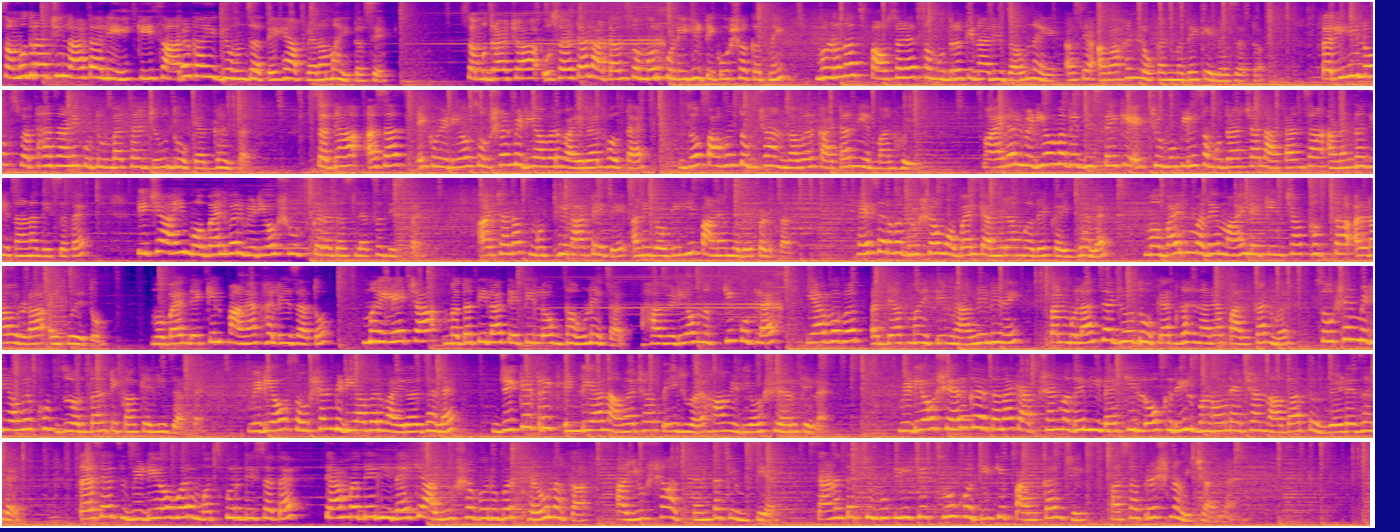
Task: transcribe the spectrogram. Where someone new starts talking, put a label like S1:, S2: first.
S1: समुद्राची लाट आली की सारं काही घेऊन जाते हे आपल्याला माहीत असेल. समुद्राच्या उसळत्या लाटांसमोर कुणीही टिकू शकत नाही म्हणूनच पावसाळ्यात समुद्रकिनारी जाऊ नये असे आवाहन लोकांमध्ये केलं जातं. तरीही लोक स्वतःचा आणि कुटुंबाचा जीव धोक्यात घालतात. सध्या असाच एक व्हिडिओ सोशल मीडियावर व्हायरल होत आहे जो पाहून तुमच्या अंगावर काटा निर्माण होईल. व्हायरल व्हिडिओमध्ये दिसते की एक चिमुकली समुद्राच्या लाटांचा आनंद घेताना दिसत आहे तिची आई मोबाईलवर व्हिडिओ शूट करत असल्याचं दिसत आहे अचानक मोठी लाट येते आणि दोघेही पाण्यामध्ये पडतात. हे सर्व दृश्य मोबाईल कॅमेरामध्ये कैद झालंय. मोबाईलमध्ये माय लेकींच्या फक्त आरडाओरडा ऐकू येतो. मोबाईल देखील पाण्याखाली जातो. महिलेच्या मदतीला तेथील लोक धावून येतात. हा व्हिडिओ नक्की कुठला आहे? याबाबत अद्याप माहिती मिळालेली नाही. पण मुलांचा जीव धोक्यात घालणाऱ्या पालकांवर सोशल मीडियावर खूप जोरदार टीका केली जात आहे. व्हिडिओ सोशल मीडियावर व्हायरल झालाय. जे के ट्रिक इंडिया नावाच्या पेजवर हा व्हिडिओ शेअर केलाय. व्हिडिओ शेअर करताना कॅप्शनमध्ये लिहिलंय की लोक रील बनवण्याच्या नादात वेडे झाले तसेच व्हिडिओवर मजकूर दिसत आहे. त्यामध्ये लिहिलंय की आयुष्याबरोबर खेळू नका. आयुष्य अत्यंत किमती आहे. त्यानंतर चिमुकलीची चूक होती की पालकांची असा प्रश्न विचारलाय.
